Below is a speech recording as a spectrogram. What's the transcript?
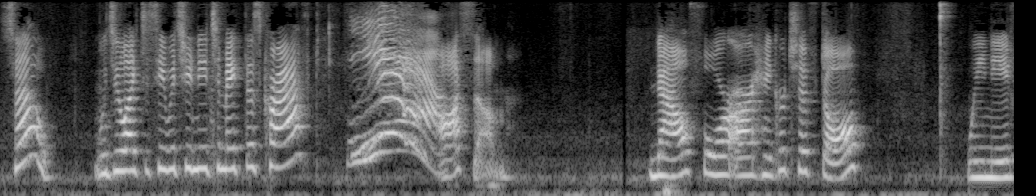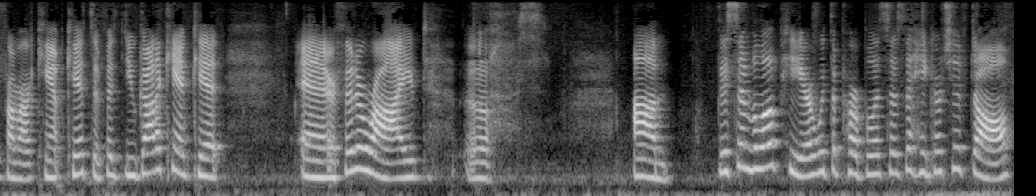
So, would you like to see what you need to make this craft? Yeah! Awesome. Now for our handkerchief doll, we need from our camp kits, if it, you got a camp kit, and if it arrived, ugh, um, this envelope here with the purple, it says the handkerchief doll.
